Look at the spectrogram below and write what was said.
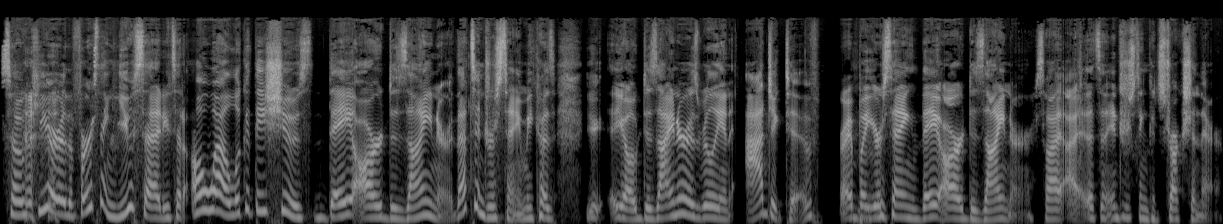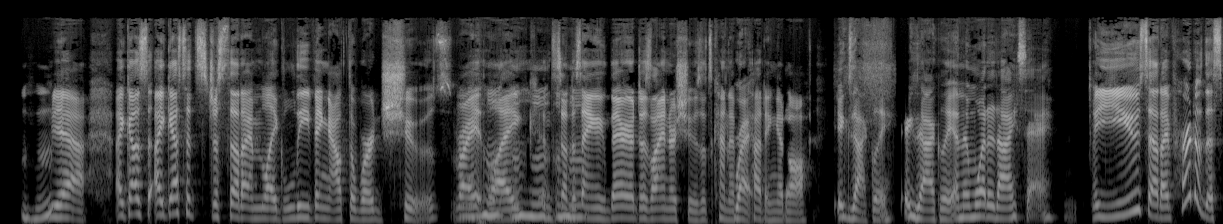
So here, the first thing you said, you said, "Oh wow, look at these shoes. They are designer." That's interesting because you, you know designer is really an adjective, right? But Mhm. you're saying they are designer. So I, I that's an interesting construction there. Mhm. Yeah. I guess I guess it's just that I'm like leaving out the word shoes, right? Mhm, like mhm, instead of mhm. saying they're designer shoes, it's kind of Right. cutting it off. Exactly, exactly. And then what did I say? You said I've heard of this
